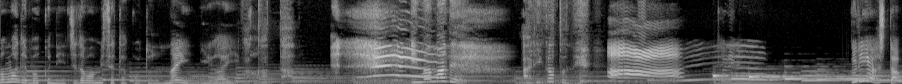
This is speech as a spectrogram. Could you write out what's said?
今まで僕に一度も見せたことのない苦い顔分かった。今まで。ありがとね。あークリアした。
